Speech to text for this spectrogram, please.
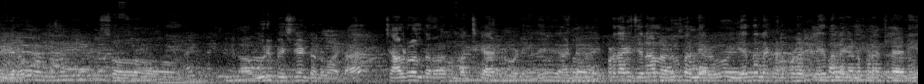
figure. సో ఊరి ప్రెసిడెంట్ అనమాట చాలా రోజుల తర్వాత మంచి క్యారెక్టర్ పడింది. అండ్ ఇప్పటిదాకా జనాలు అడుగుతున్నారు ఏదన్నా కనపడట్లే ఏదన్నా కనపడట్లే అని.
